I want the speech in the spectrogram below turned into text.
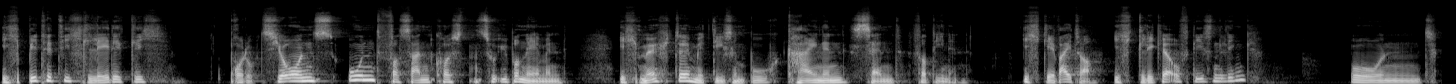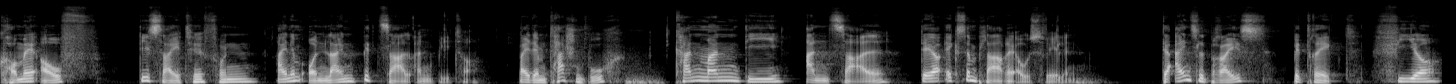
Ich bitte dich lediglich Produktions- und Versandkosten zu übernehmen. Ich möchte mit diesem Buch keinen Cent verdienen. Ich gehe weiter. Ich klicke auf diesen Link und komme auf die Seite von einem Online-Bezahlanbieter. Bei dem Taschenbuch kann man die Anzahl der Exemplare auswählen. Der Einzelpreis beträgt 4,99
